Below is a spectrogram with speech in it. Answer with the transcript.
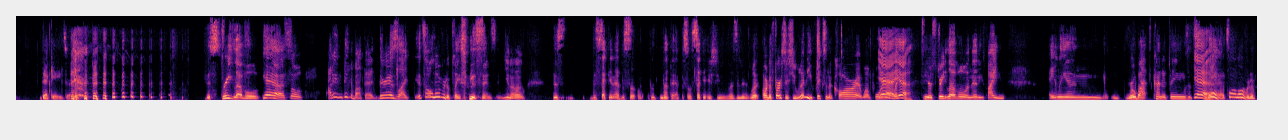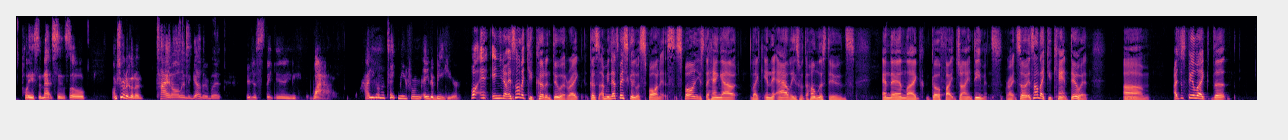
decades, right? the street level, yeah. So I didn't think about that. There is like it's all over the place in a sense. You know, this the second episode, not the episode, second issue, wasn't it? What or the first issue? Wasn't he fixing a car at one point? Yeah, like, yeah. To your street level, and then he's fighting alien robot kind of things. It's, Yeah. yeah, it's all over the place in that sense. So I'm sure they're gonna tie it all in together, but you're just thinking, wow, how are you gonna take me from A to B here? Well, and, and you know, it's not like you couldn't do it, right? Because I mean, that's basically what Spawn is. Spawn used to hang out like in the alleys with the homeless dudes, and then like go fight giant demons, right? So it's not like you can't do it. Um, I just feel like the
